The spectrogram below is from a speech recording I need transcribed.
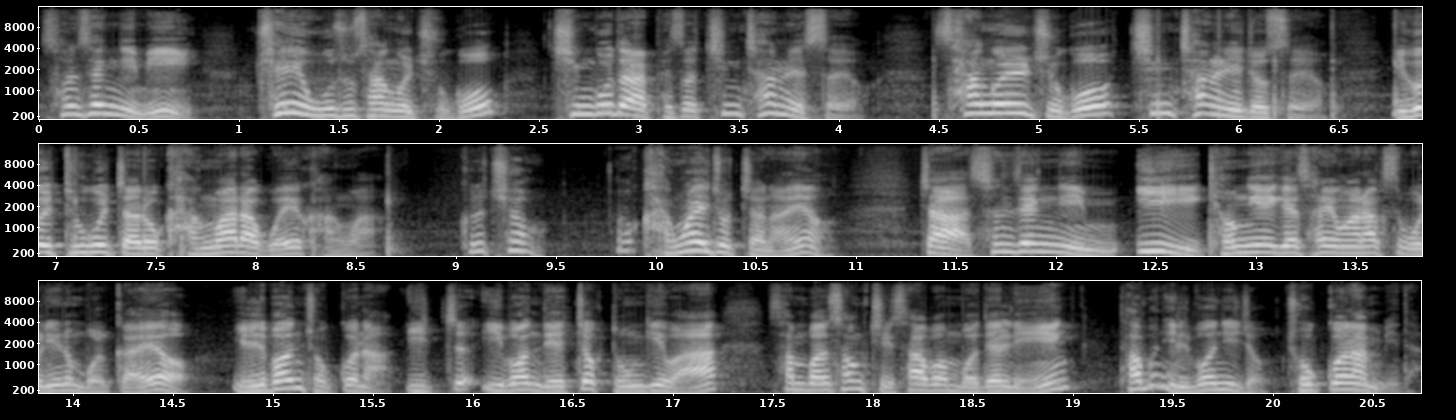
선생님이 최우수상을 주고 친구들 앞에서 칭찬을 했어요. 상을 주고 칭찬을 해줬어요. 이걸 두 글자로 강화라고 해요, 강화. 그렇죠? 어, 강화해줬잖아요. 자, 선생님, 이 경희에게 사용한 학습 원리는 뭘까요? 1번 조건화, 2번 내적 동기화, 3번 성취, 4번 모델링. 답은 1번이죠. 조건화입니다.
